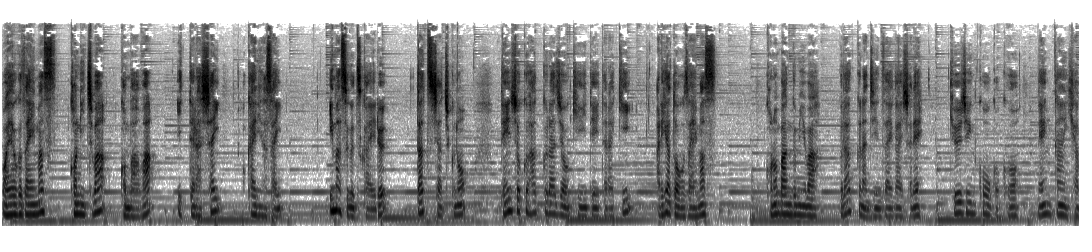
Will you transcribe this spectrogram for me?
おはようございます。こんにちは。こんばんは。いってらっしゃい。お帰りなさい。今すぐ使える脱社畜の転職ハックラジオを聞いていただきありがとうございます。この番組はブラックな人材会社で求人広告を年間100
